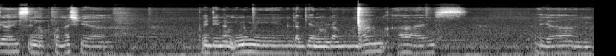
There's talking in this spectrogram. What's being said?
Guys, inoff ko na siya. Pwede nang inumin. Lagyan mo lang ng ice. Ayan.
